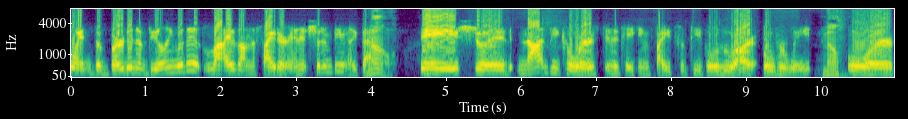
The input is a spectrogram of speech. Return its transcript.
point, the burden of dealing with it lies on the fighter, and it shouldn't be like that. No. They should not be coerced into taking fights with people who are overweight No. or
